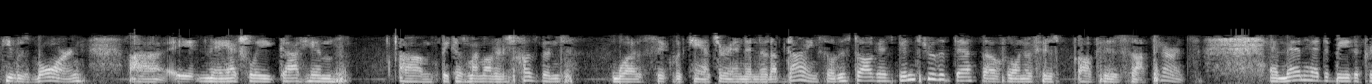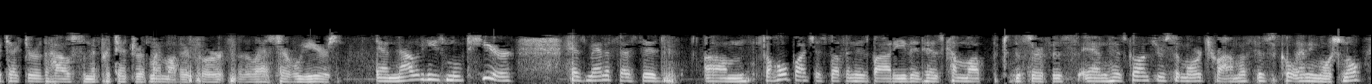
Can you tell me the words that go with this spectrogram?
he was born. Uh, they actually got him um, because my mother's husband was sick with cancer and ended up dying. So this dog has been through the death of one of his of his uh, parents, and then had to be the protector of the house and the protector of my mother for for the last several years. And now that he's moved here, has manifested um, a whole bunch of stuff in his body that has come up to the surface and has gone through some more trauma, physical and emotional,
